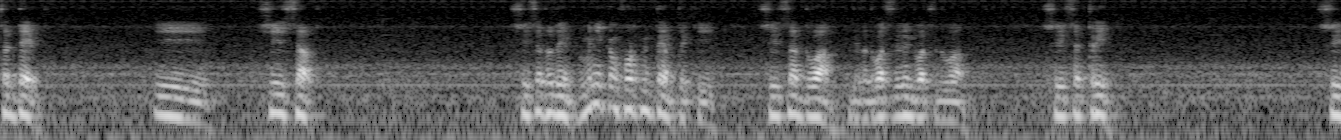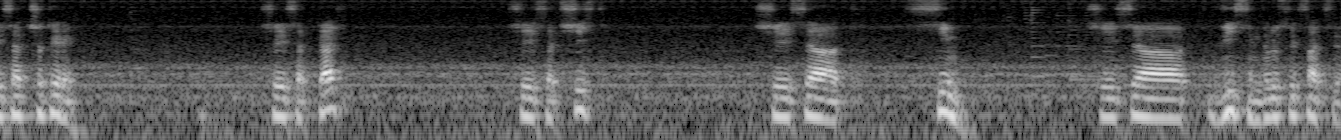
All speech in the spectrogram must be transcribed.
59. І 60. 61. Мені комфортний темп такий. 62. Где-то 21-22. 63. 64. 65. 66. 67. 68. Дивлюсь фіксацію.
